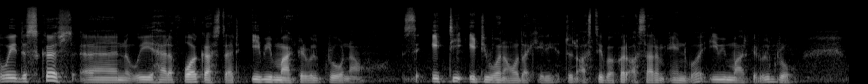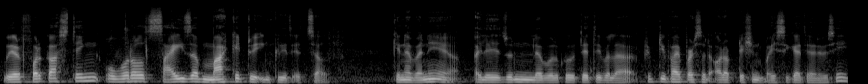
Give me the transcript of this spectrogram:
वी डिस्कस एन्ड वी ह्याड अ फोरकास्ट द्याट इभी मार्केट विल ग्रो नाउ Eighty eighty one आउँदाखेरि जुन अस्ति भर्खर असारम एन्ड भयो EV market will grow we are forecasting overall size of market to increase itself किनभने अहिले जुन लेभलको त्यति बेला फिफ्टी फाइभ पर्सेन्ट अडप्टेसन भइसकेको थियो भनेपछि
